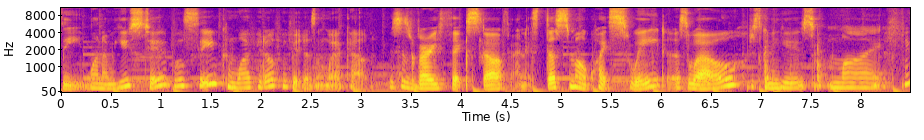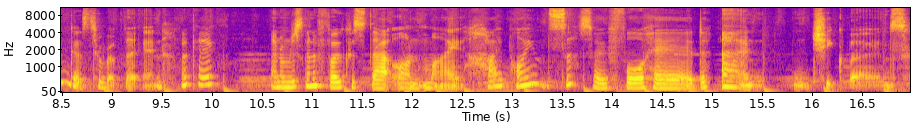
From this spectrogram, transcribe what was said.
the one I'm used to. We'll see, you can wipe it off if it doesn't work out. This is very thick stuff and it does smell quite sweet as well. I'm just gonna use my fingers to rub that in. Okay, and I'm just going to focus that on my high points. So forehead and cheekbones.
